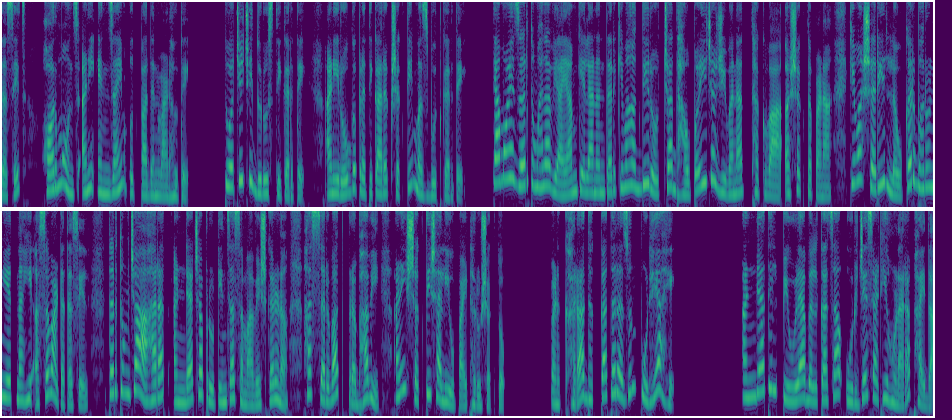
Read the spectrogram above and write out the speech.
तसेच हॉर्मोन्स आणि एन्झाईम उत्पादन वाढवते. त्वचेची दुरुस्ती करते आणि रोगप्रतिकारक शक्ती मजबूत करते. त्यामुळे जर तुम्हाला व्यायाम केल्यानंतर किंवा अगदी रोजच्या धावपळीच्या जीवनात थकवा अशक्तपणा किंवा शरीर लवकर भरून येत नाही असं वाटत असेल तर तुमच्या आहारात अंड्याच्या प्रोटीनचा समावेश करणं हा सर्वात प्रभावी आणि शक्तिशाली उपाय ठरू शकतो. पण खरा धक्का तर अजून पुढे आहे. अंड्यातील पिवळ्या बलकाचा ऊर्जेसाठी होणारा फायदा.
